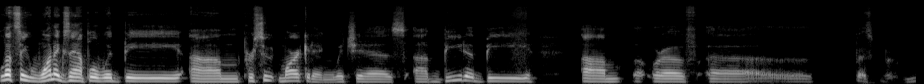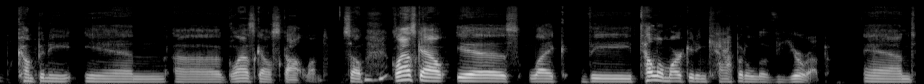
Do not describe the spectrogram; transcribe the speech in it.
let's say one example would be um, Pursuit Marketing, which is a B2B um, or of uh, company in uh, Glasgow, Scotland. So mm-hmm. Glasgow is like the telemarketing capital of Europe, and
